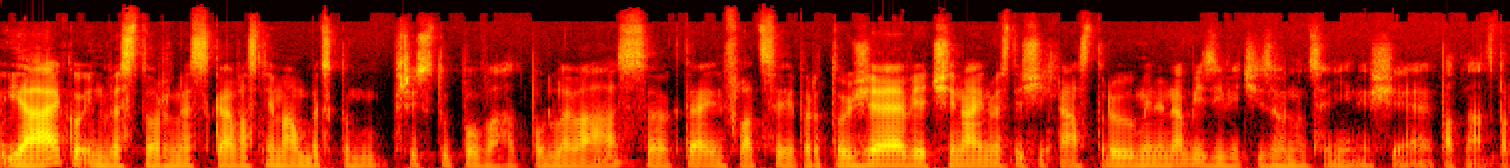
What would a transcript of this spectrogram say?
já jako investor dneska vlastně mám vůbec k tomu přistupovat podle vás hmm. k té inflaci, protože většina investičních nástrojů mi nenabízí větší zhodnocení, než je 15 uh,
